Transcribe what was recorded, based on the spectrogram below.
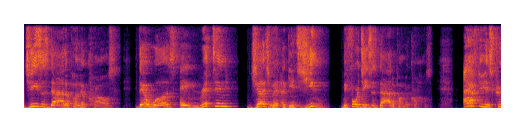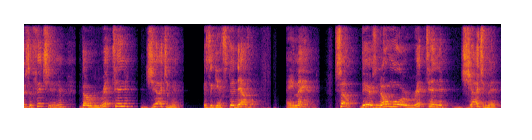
Jesus died upon the cross, there was a written judgment against you before Jesus died upon the cross. After his crucifixion, the written judgment is against the devil. Amen. So there's no more written judgment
